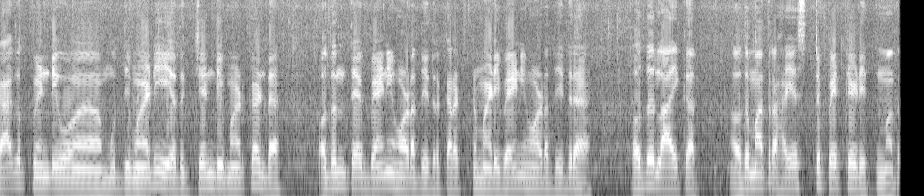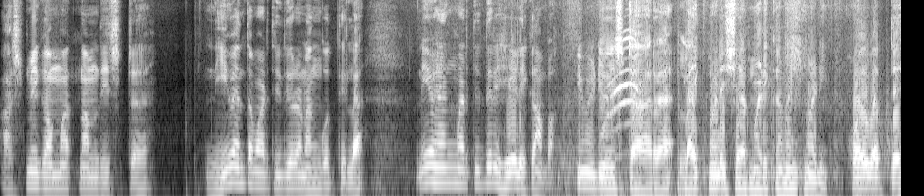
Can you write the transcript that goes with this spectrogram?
ಕಾಗದ ಪಿಂಡಿ ಮುದ್ದಿ ಮಾಡಿ ಅದಕ್ಕೆ ಚೆಂಡಿ ಮಾಡ್ಕೊಂಡು ಅದಂತೆ ಬ್ಯಾಣಿ ಹೊಡೆದಿದ್ರೆ ಕರೆಕ್ಟ್ ಮಾಡಿ ಬ್ಯಾಣಿ ಹೊಡೆದಿದ್ರೆ ಅದು ಲಾಯ್ಕತ್. ಅದು ಮಾತ್ರ ಹೈಯೆಸ್ಟ್ ಪೆಟ್ ಹಿಡಿತು ಮತ್ತು ಅಷ್ಟಮಿ ಗಮ್ಮತ್ ನಮ್ದು ಇಷ್ಟ. ನೀವೆಂತ ಮಾಡ್ತಿದ್ದೀರೋ ನಂಗೆ ಗೊತ್ತಿಲ್ಲ. ನೀವು ಹೆಂಗೆ ಮಾಡ್ತಿದ್ದೀರಿ ಹೇಳಿ ಕಾಂಬ. ಈ ವಿಡಿಯೋ ಇಷ್ಟ ಆದ್ರೆ ಲೈಕ್ ಮಾಡಿ ಶೇರ್ ಮಾಡಿ ಕಮೆಂಟ್ ಮಾಡಿ. ಹೋಯ್ ಬತ್ತೆ.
